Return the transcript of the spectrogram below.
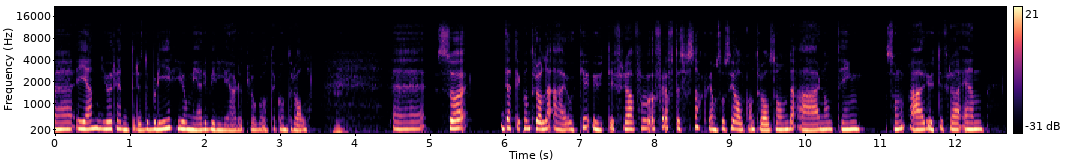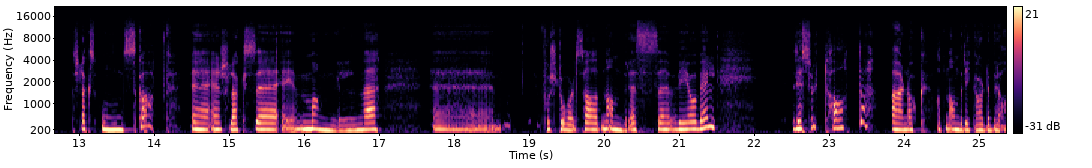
Uh, igjen, jo reddere du blir, jo mer villig er du til å gå til kontroll. Mm. Uh, så dette kontrollet er jo ikke ut ifra for, for, ofte så snakker vi om sosial kontroll som om det er noen ting som er ut ifra en slags ondskap. Eh, en slags eh, manglende eh, forståelse av den andres ve og vel. Resultatet er nok at den andre ikke har det bra.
